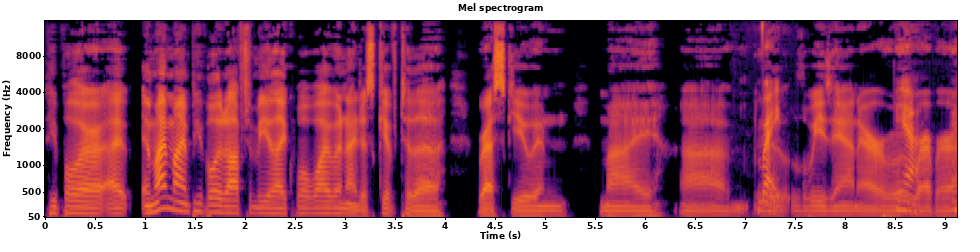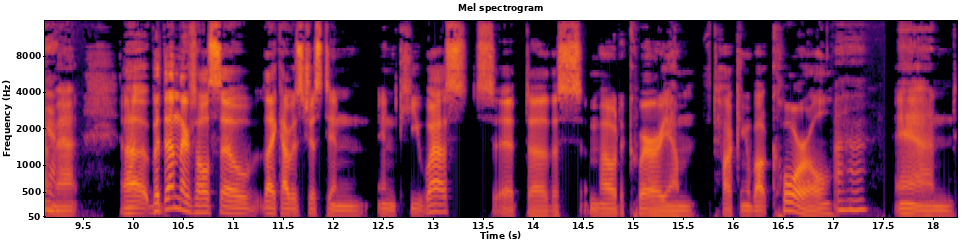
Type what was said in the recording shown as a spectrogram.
people are, I, in my mind, people would often be like, well, why wouldn't I just give to the rescue in my, um, Right. Louisiana or Yeah, wherever yeah. I'm at. Uh, but then there's also, like, I was just in, in Key West at, uh, this Mote Aquarium talking about coral. Uh huh. And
